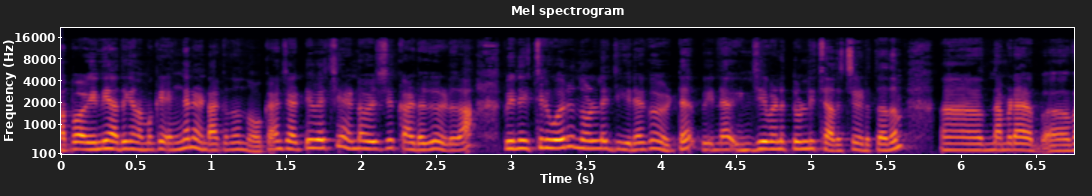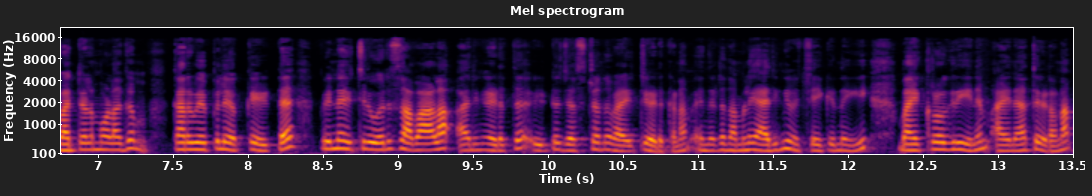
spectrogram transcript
അപ്പോൾ ഇനി അധികം നമുക്ക് എങ്ങനെ ഉണ്ടാക്കുന്നത് നോക്കാം. ചട്ടി വെച്ച് എണ്ണ ഒഴിച്ച് കടുക് ഇടുക. പിന്നെ ഇച്ചിരി ഒരു നുള്ളി ജീരകം ഇട്ട് പിന്നെ ഇഞ്ചി വെളുത്തുള്ളി ചതച്ചെടുത്തതും നമ്മുടെ വറ്റൽമുളകും കറിവേപ്പിലയൊക്കെ ഇട്ട് പിന്നെ ഇച്ചിരി ഒരു സവാള അരിഞ്ഞെടുത്ത് ഇട്ട് ജസ്റ്റ് ഒന്ന് വഴറ്റിയെടുക്കണം. എന്നിട്ട് നമ്മൾ അരിഞ്ഞ് വെച്ചേക്കുന്ന ഈ മൈക്രോ ഗ്രീനും അതിനകത്ത് ഇടണം.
